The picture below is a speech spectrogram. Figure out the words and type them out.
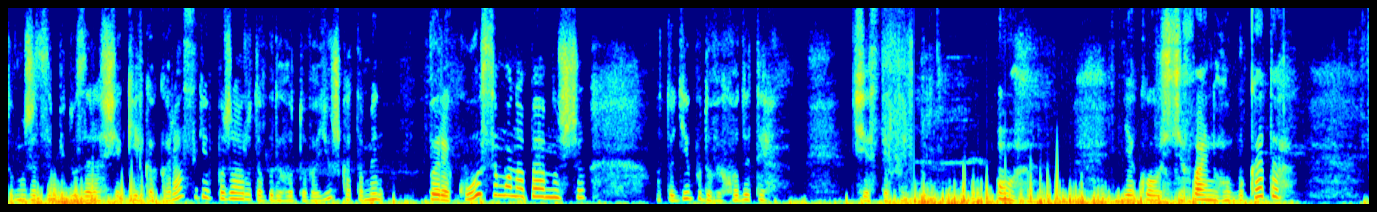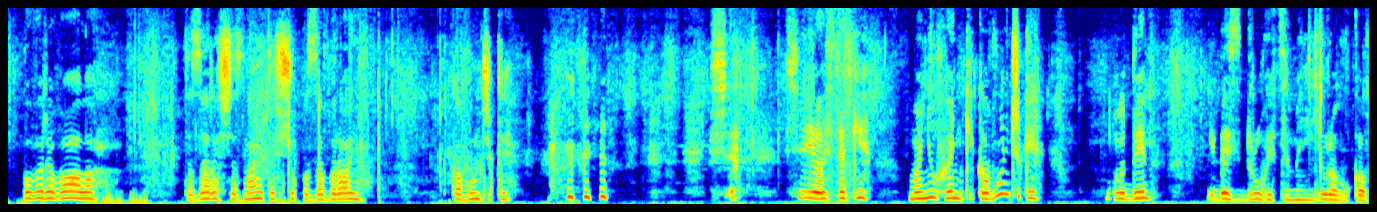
То може це піду зараз ще кілька карасиків пожару, та буде готова юшка, та ми перекусимо, напевно, що. А тоді буду виходити чистити. О, якогось ще файного букета повиривала. Та зараз ще знаєте, що позабираю кавунчики. Ще, є ось такі манюхонькі кавунчики. Один і десь другий. Це мені Юра гукав.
